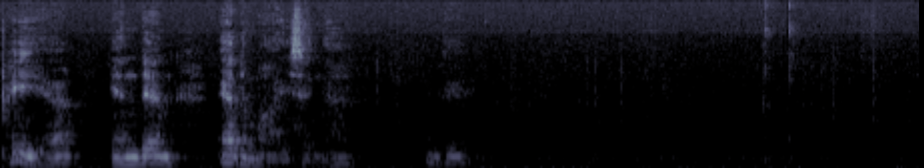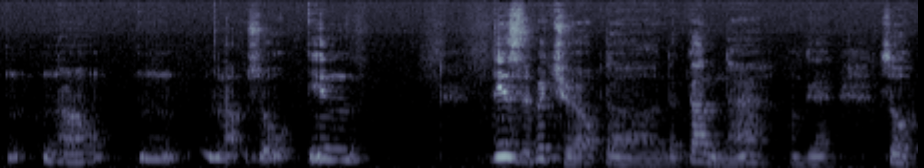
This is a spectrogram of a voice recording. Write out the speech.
pair, and then atomizing. Okay. Now, now, so in this picture of the, the gun. Okay. So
